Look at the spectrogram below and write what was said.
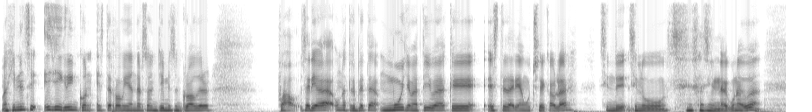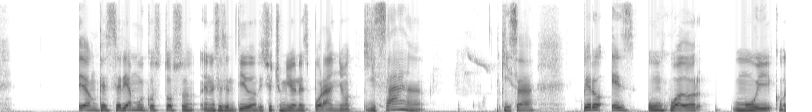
Imagínense AJ Green con este Robbie Anderson, Jameson Crowder. Wow, sería una tripleta muy llamativa que este daría mucho de que hablar, sin, sin, sin alguna duda. Y aunque sería muy costoso en ese sentido, 18 millones por año, quizá, quizá pero es un jugador muy, ¿cómo,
